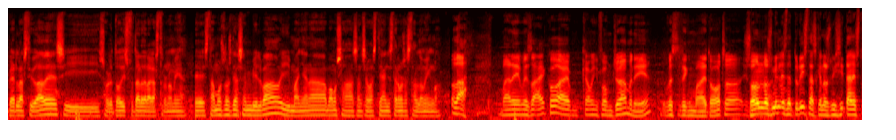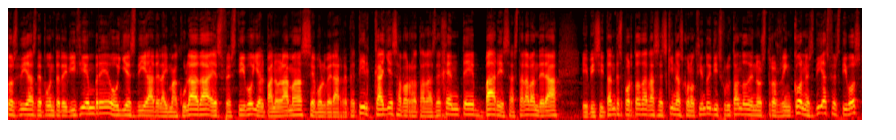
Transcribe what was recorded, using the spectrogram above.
ver las ciudades y sobre todo disfrutar de la gastronomía. Eh, estamos dos días en Bilbao y mañana vamos a San Sebastián y estaremos hasta el domingo. Hola, my name is Aiko. I'm coming from Germany, visiting my daughter. Son los miles de turistas que nos visitan estos días de puente de diciembre. Hoy es día de la Inmaculada, es festivo y el panorama se volverá a repetir. Calles abarrotadas de gente, bares hasta la bandera y visitantes por todas las esquinas conociendo y disfrutando de nuestros rincones. Días festivos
